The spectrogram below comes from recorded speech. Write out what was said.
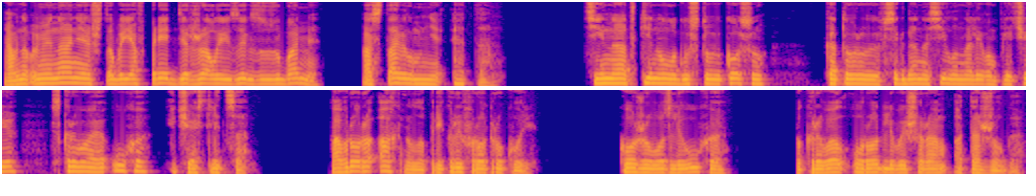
А в напоминание, чтобы я впредь держала язык за зубами, оставил мне это. Тина откинула густую косу, которую всегда носила на левом плече, скрывая ухо и часть лица. Аврора ахнула, прикрыв рот рукой. Кожу возле уха покрывал уродливый шрам от ожога.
